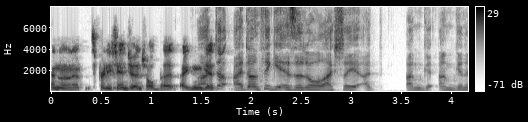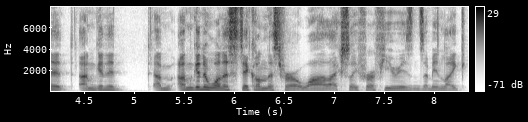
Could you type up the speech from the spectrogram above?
I don't know. It's pretty tangential, but I can get. I don't, I don't think it is at all. Actually, I, I'm I'm gonna I'm gonna I'm I'm gonna want to stick on this for a while. Actually, for a few reasons. I mean, like,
